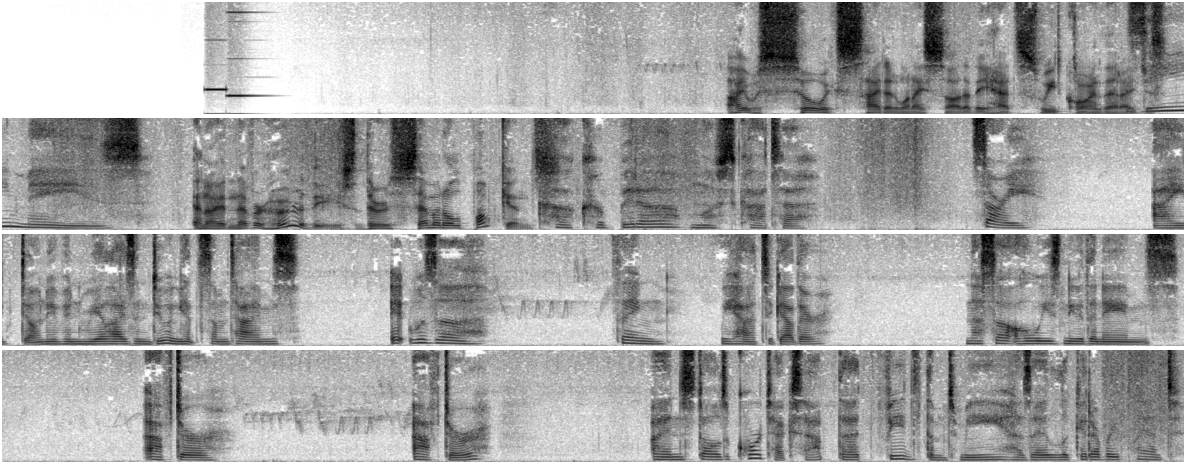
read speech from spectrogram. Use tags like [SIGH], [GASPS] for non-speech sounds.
I was so excited when I saw that they had sweet corn that I just. Zea mays. And I had never heard of these. They're Seminole pumpkins. Cucurbita moschata. Sorry. I don't even realize I'm doing it sometimes. It was a thing we had together. Nessa always knew the names. After. After. I installed a Cortex app that feeds them to me as I look at every plant.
